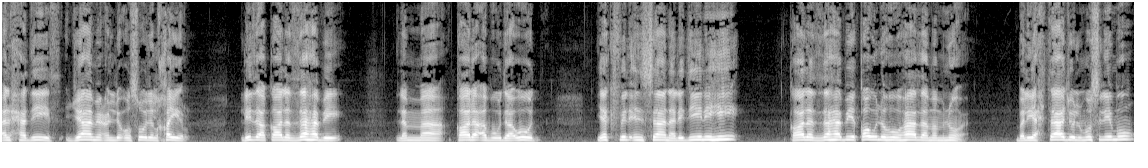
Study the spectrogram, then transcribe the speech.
الحديث جامع لأصول الخير. لذا قال الذهبي لما قال أبو داود يكفي الإنسان لدينه قال الذهبي قوله هذا ممنوع بل يحتاج المسلم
